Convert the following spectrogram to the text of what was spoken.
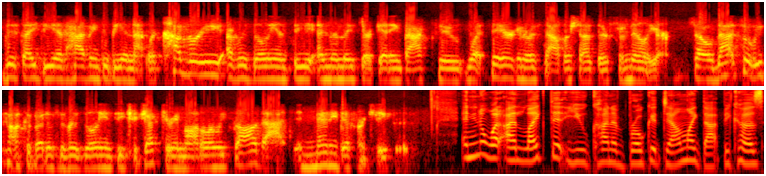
this idea of having to be in that recovery of resiliency, and then they start getting back to what they're going to establish as their familiar. So that's what we talk about as the resiliency trajectory model, and we saw that in many different cases. And you know what? I like that you kind of broke it down like that because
